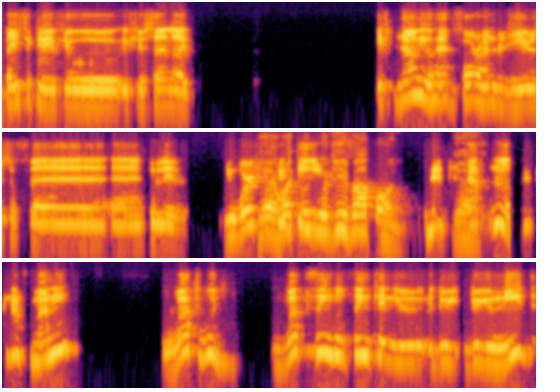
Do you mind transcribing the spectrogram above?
Basically, if you if you say like if now you had 400 years of uh, uh, to live, you work yeah, for 50 what would years, you give up on? you have Yeah. enough, no, you have enough money. What would what single thing can you do? Do you need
